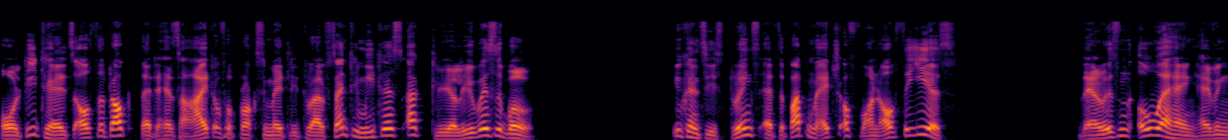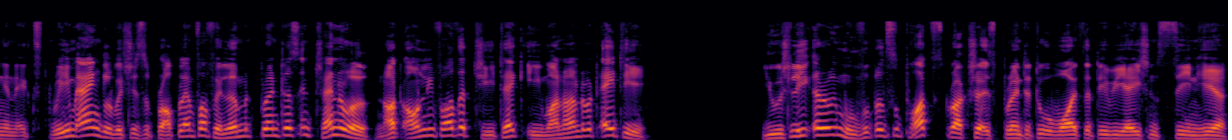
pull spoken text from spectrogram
all details of the dog that has a height of approximately 12cm are clearly visible. You can see strings at the bottom edge of one of the ears. There is an overhang having an extreme angle which is a problem for filament printers in general, not only for the Geeetech E180. Usually a removable support structure is printed to avoid the deviations seen here.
